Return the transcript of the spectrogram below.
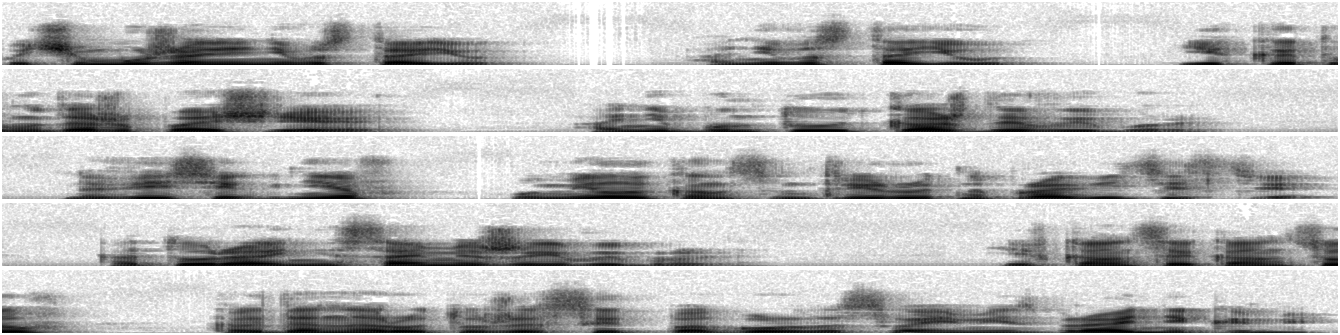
Почему же они не восстают? Они восстают, их к этому даже поощряют. Они бунтуют каждые выборы. Но весь их гнев умело концентрируют на правительстве, которое они сами же и выбрали. И в конце концов, когда народ уже сыт по горло своими избранниками,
